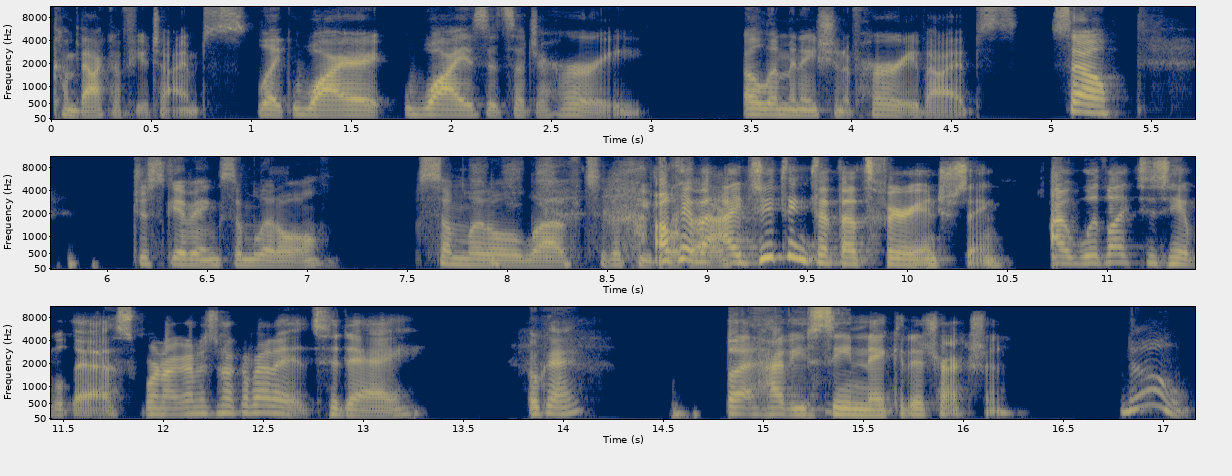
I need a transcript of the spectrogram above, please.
come back a few times. Like why why is it such a hurry? elimination of hurry vibes. So just giving some little some little love to the people. Okay, that but I do think that that's very interesting. I would like to table this. We're not going to talk about it today, okay. but have you seen Naked Attraction? No.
